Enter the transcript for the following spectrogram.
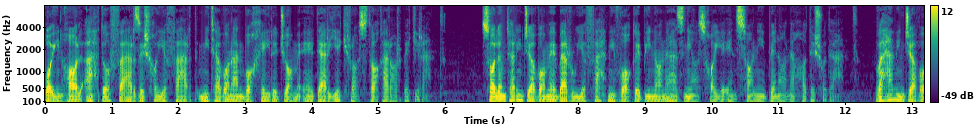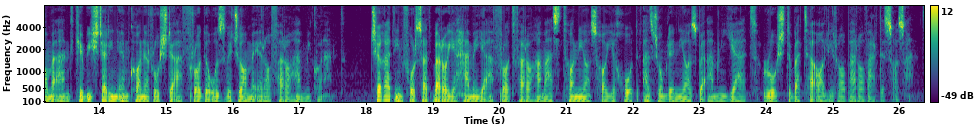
با این حال اهداف و ارزشهای فرد می توانند با خیر جامعه در یک راستا قرار بگیرند. سالمترین جوامع بر روی فهمی واقع بینانه از نیازهای انسانی بنا نهاده شدهاند. و همین اند که بیشترین امکان رشد افراد عضو جامعه را فراهم می کنند. چقدر این فرصت برای همه افراد فراهم است تا نیازهای خود از جمله نیاز به امنیت، رشد و تعالی را برآورده سازند.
